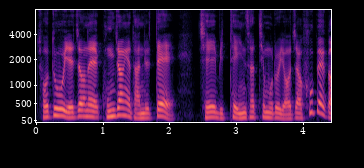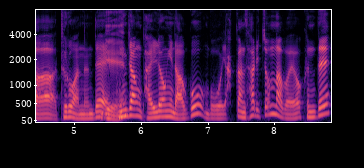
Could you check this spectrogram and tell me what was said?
저도 예전에 공장에 다닐 때 제 밑에 인사팀으로 여자 후배가 들어왔는데 예. 공장 발령이 나고 뭐 약간 살이 쪘나 봐요. 근데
